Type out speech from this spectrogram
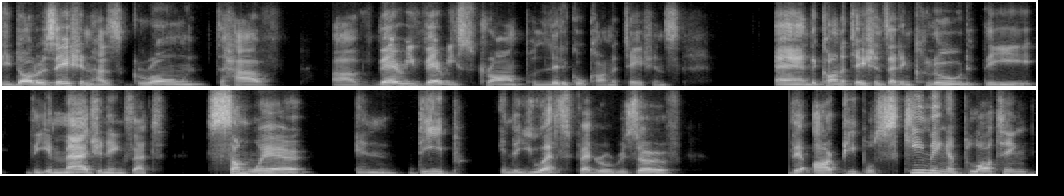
de-dollarization has grown to have uh, very, very strong political connotations. And the connotations that include the the imaginings that somewhere in deep in the US Federal Reserve, there are people scheming and plotting,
